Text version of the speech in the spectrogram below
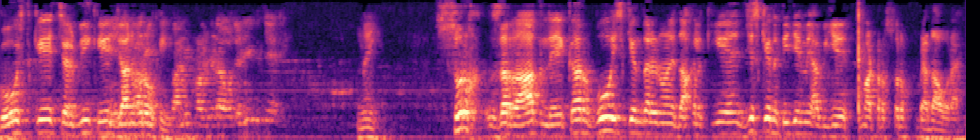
گوشت کے چربی کے جانوروں کی۔ نہیں سرخ ذرات لے کر وہ اس کے اندر انہوں نے داخل کیے ہیں جس کے نتیجے میں اب یہ ٹماٹر سرخ پیدا ہو رہا ہے۔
